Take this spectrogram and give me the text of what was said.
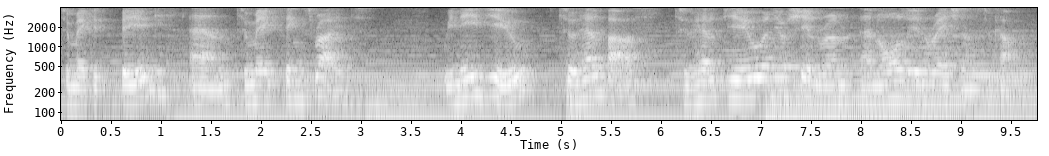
to make it big, and to make things right. We need you to help us to help you and your children and all generations to come.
